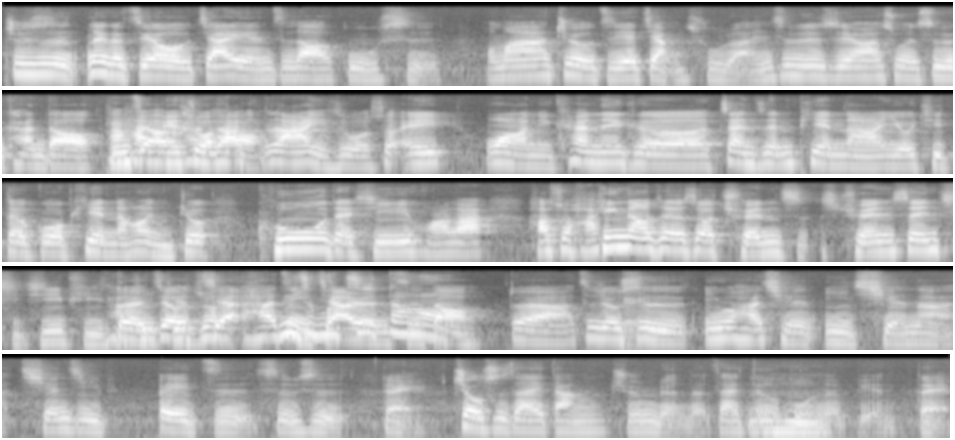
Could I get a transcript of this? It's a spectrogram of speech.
就是那个只有家里人知道的故事，我妈就直接讲出来。你是不是直接跟她说，你是不是看到？他你只要还没说，他看到拉椅子，我说，哎、哇，你看那个战争片呐、尤其德国片，然后你就哭的稀里哗啦。她说她听到这个时候全全身起鸡皮，他对，就家他自己家人知道道。。对啊，这就是因为她前以前啊前几辈子是不是对就是在当军人的，在德国那边。对，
